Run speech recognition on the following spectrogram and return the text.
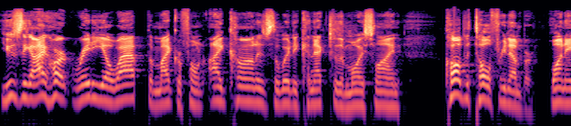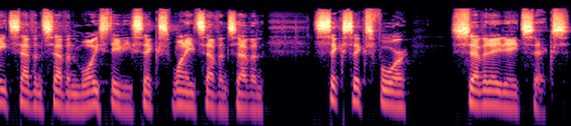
Use the iHeartRadio app. The microphone icon is the way to connect to the Moist Line. Call the toll free number 1 877 Moist 86 1 877 664 7886.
